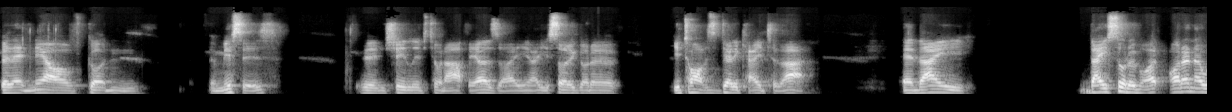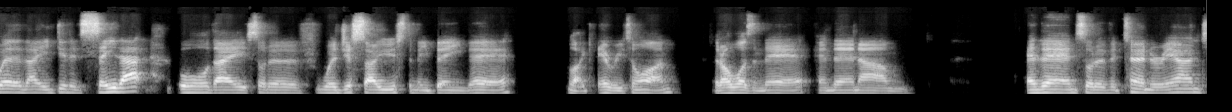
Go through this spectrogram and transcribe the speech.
But then now I've gotten the missus and she lives two and a half hours away, you know, you sort of got to your time's dedicated to that. And they they sort of I, I don't know whether they didn't see that or they sort of were just so used to me being there like every time that I wasn't there. And then um and then sort of it turned around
